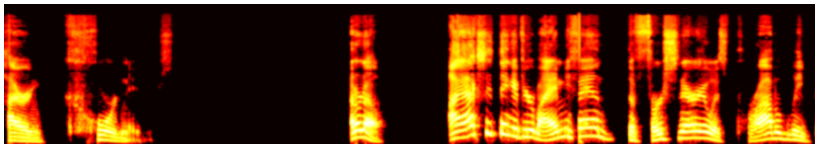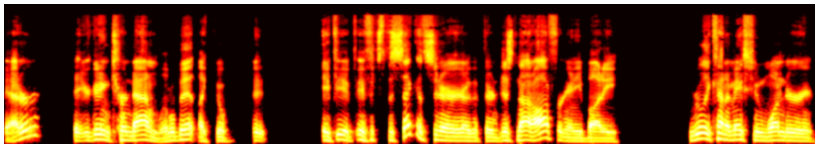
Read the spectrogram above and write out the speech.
hiring coordinators. I don't know. I actually think if you're a Miami fan, the first scenario is probably better that you're getting turned down a little bit. Like you'll, if, if, if it's the second scenario that they're just not offering anybody, it really kind of makes me wonder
